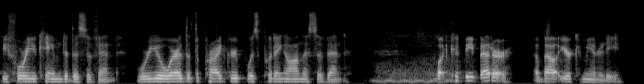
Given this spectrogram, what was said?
before you came to this event? Were you aware that the Pride Group was putting on this event? What could be better about your community?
